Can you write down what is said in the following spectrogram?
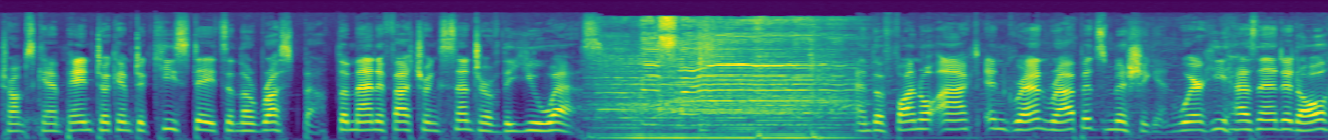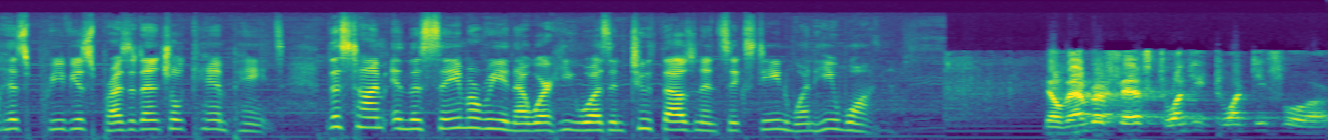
Trump's campaign took him to key states in the Rust Belt, the manufacturing center of the U.S. And the final act in Grand Rapids, Michigan, where he has ended all his previous presidential campaigns, this time in the same arena where he was in 2016 when he won. November 5th, 2024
